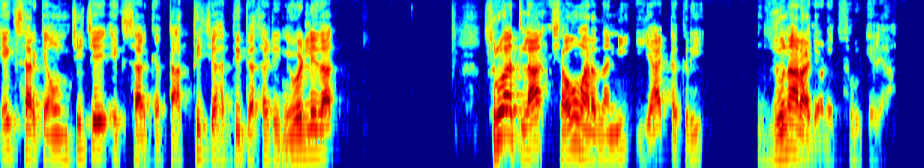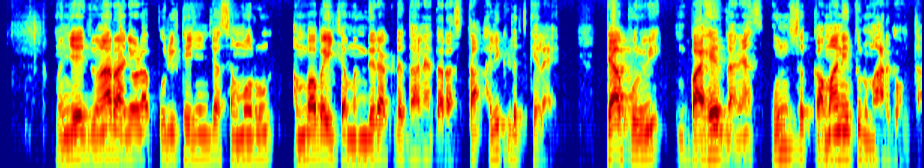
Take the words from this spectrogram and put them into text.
एकसारख्या उंचीचे एकसारख्या ताकदीचे हत्ती त्यासाठी निवडले जात. सुरुवातीला शाहू महाराजांनी या टकरी जुना राजवाड्यात सुरू केल्या. म्हणजे जुना राजवाडा पोलीस स्टेशनच्या समोरून अंबाबाईच्या मंदिराकडे जाण्याचा रस्ता अलीकडेच केलाय. त्यापूर्वी बाहेर जाण्यास उंच कमानीतून मार्ग होता.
